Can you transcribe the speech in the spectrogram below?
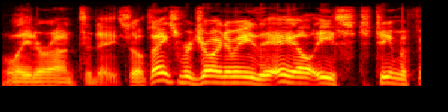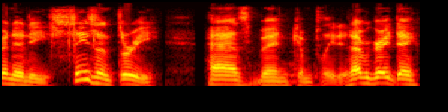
later on today. So thanks for joining me. The AL East Team Affinity Season 3 has been completed. Have a great day.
